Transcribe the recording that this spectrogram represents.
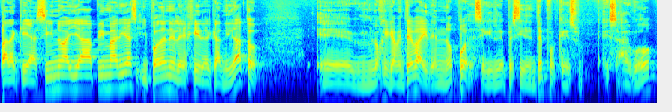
para que así no haya primarias y puedan elegir el candidato. Eh, lógicamente Biden no puede seguir de presidente porque es, es algo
